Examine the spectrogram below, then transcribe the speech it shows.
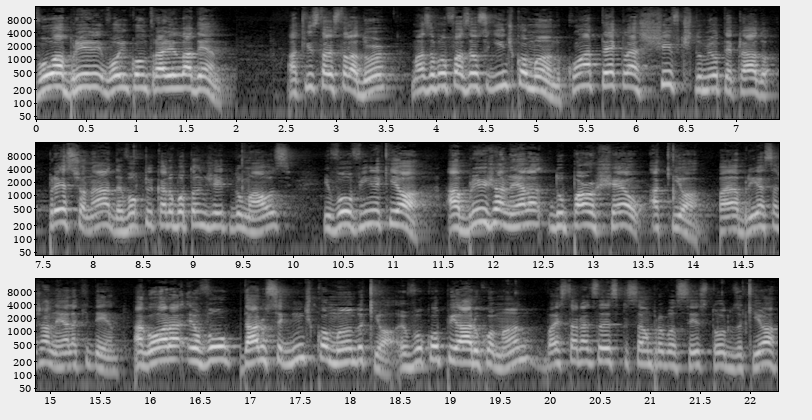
Vou abrir, vou encontrar ele lá dentro. Aqui está o instalador, mas eu vou fazer o seguinte comando. Com a tecla Shift do meu teclado pressionada, eu vou clicar no botão direito do mouse e vou vir aqui, ó, abrir janela do PowerShell aqui, ó. Vai abrir essa janela aqui dentro. Agora eu vou dar o seguinte comando aqui, ó. Eu vou copiar o comando, vai estar na descrição para vocês todos aqui, ó.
